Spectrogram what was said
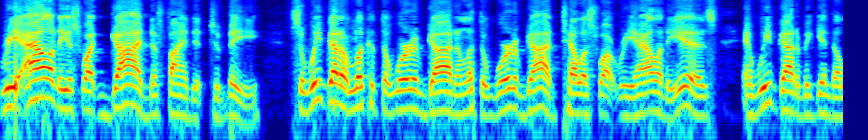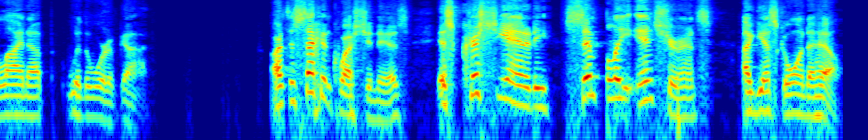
Reality is what God defined it to be. So we've got to look at the Word of God and let the Word of God tell us what reality is, and we've got to begin to line up with the Word of God. All right, the second question is, is Christianity simply insurance against going to hell?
